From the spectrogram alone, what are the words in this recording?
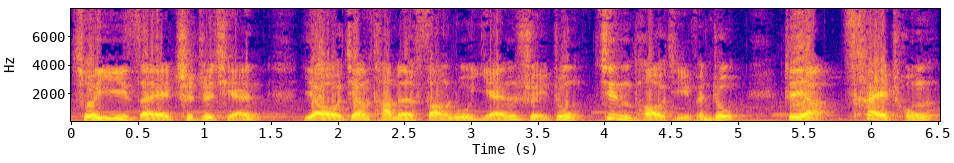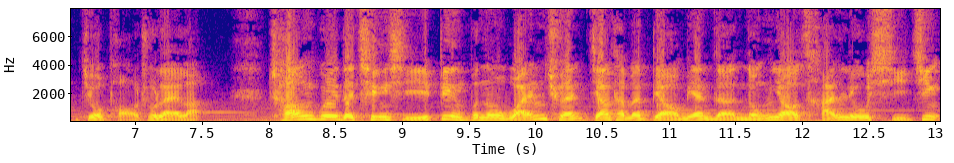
所以在吃之前要将它们放入盐水中浸泡几分钟，这样菜虫就跑出来了。常规的清洗并不能完全将它们表面的农药残留洗净，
